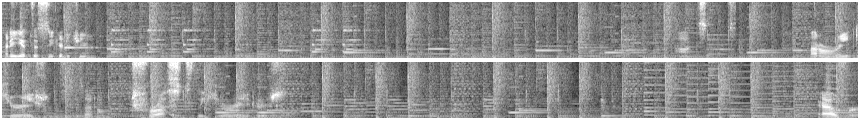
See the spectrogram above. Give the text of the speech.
How do you get the secret achievement? Nonsense. I don't read curations because I don't trust the curators. Ever.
